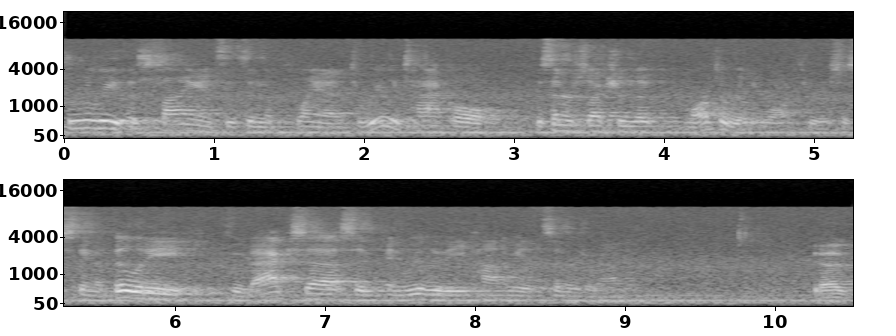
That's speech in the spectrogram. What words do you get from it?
truly the science that's in the plant to really tackle this intersection that Martha really walked through, sustainability, food access, and, and really the economy that centers around it. Yeah,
